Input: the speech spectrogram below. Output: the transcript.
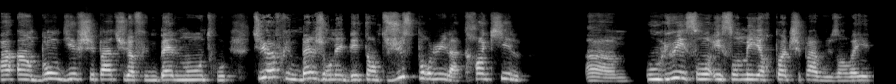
Un, un bon gift je sais pas tu lui offres une belle montre ou tu lui offres une belle journée de détente juste pour lui là tranquille euh, ou lui et son et son meilleur pote je sais pas vous envoyez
